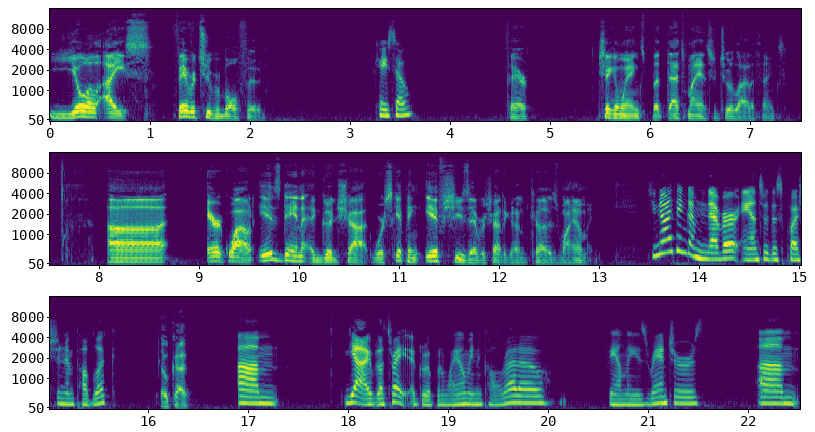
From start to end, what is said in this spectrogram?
Yoel Ice, favorite Super Bowl food? Queso. Fair. Chicken wings, but that's my answer to a lot of things. Uh, Eric Wild, is Dana a good shot? We're skipping if she's ever shot a gun because Wyoming. Do you know? I think I've never answered this question in public. Okay. Um, Yeah, that's right. I grew up in Wyoming and Colorado. Families ranchers. Um,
